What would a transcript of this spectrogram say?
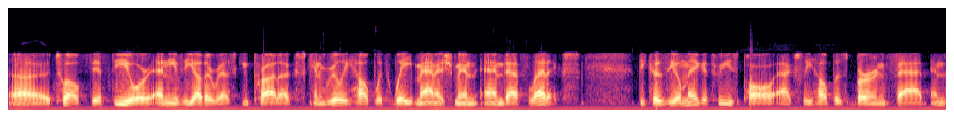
1250 uh, or any of the other rescue products can really help with weight management and athletics because the omega 3s, Paul, actually help us burn fat and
